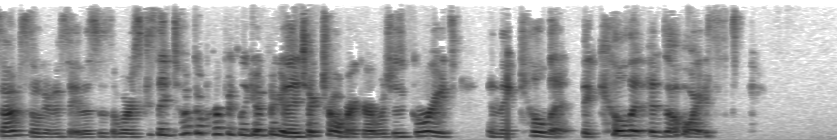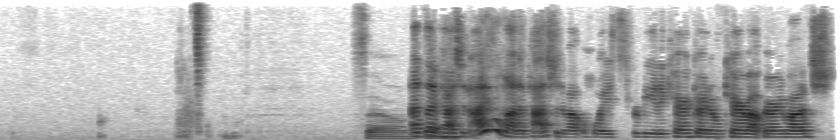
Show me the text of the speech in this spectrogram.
So I'm still going to say this is the worst because they took a perfectly good figure. They took Trailbreaker, which is great, and they killed it. They killed it into Hoist. So That's my passion. I have a lot of passion about Hoist for being a character I don't care about very much.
